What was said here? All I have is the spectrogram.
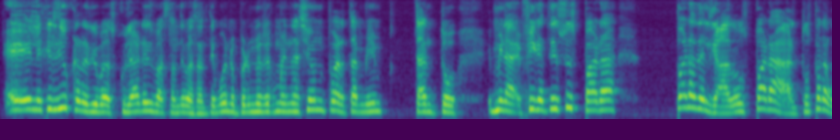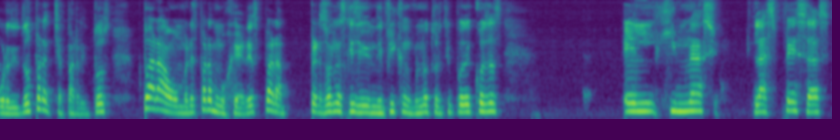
el ejercicio cardiovascular es bastante, bastante bueno, pero mi recomendación para también tanto, mira, fíjate, eso es para para delgados, para altos, para gorditos, para chaparritos, para hombres, para mujeres, para personas que se identifican con otro tipo de cosas. El gimnasio, las pesas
